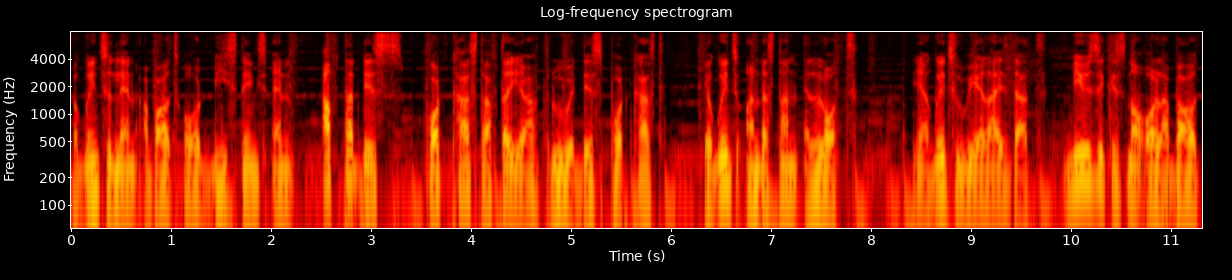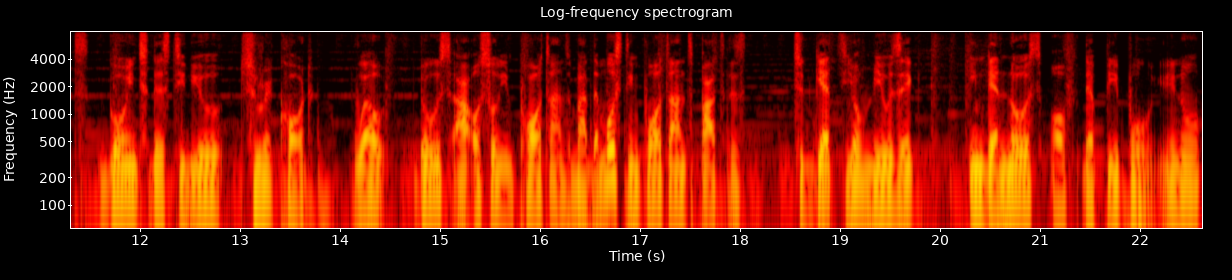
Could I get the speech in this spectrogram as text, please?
We're going to learn about all these things. And after this podcast, after you are through with this podcast, you're going to understand a lot. You're going to realize that music is not all about going to the studio to record. Well, those are also important, but the most important part is to get your music in the nose of the people. You know,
